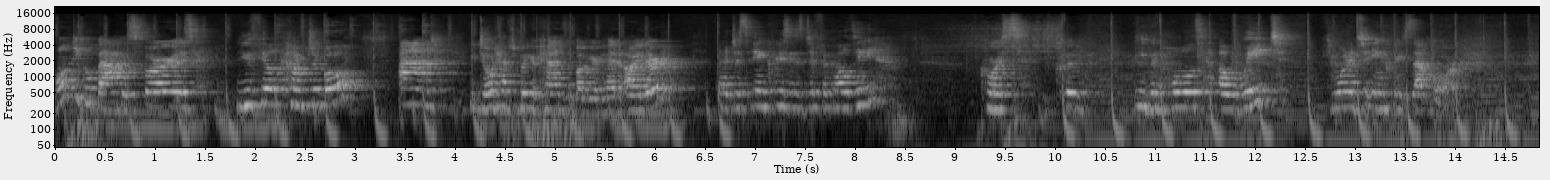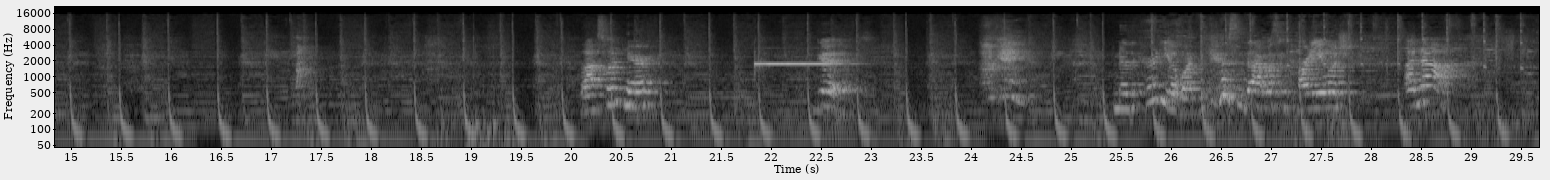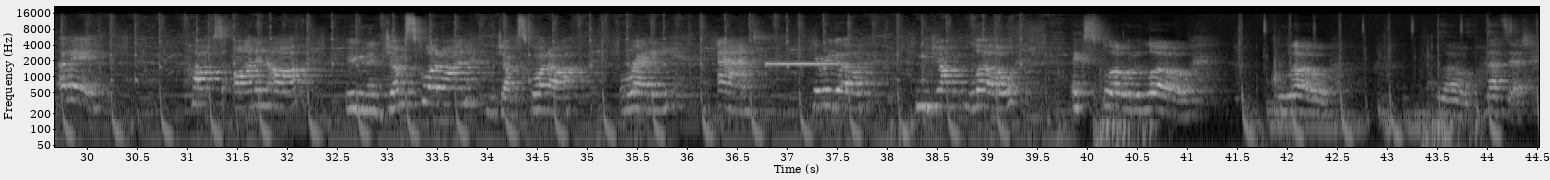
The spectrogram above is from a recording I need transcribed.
Only go back as far as you feel comfortable and you don't have to put your hands above your head either. That just increases difficulty. Of course, you could even hold a weight you wanted to increase that more. Last one here. Good. Okay, another cardio one because that wasn't cardio-ish enough. Okay, hops on and off. You're gonna jump squat on, jump squat off. Ready, and here we go. You jump low, explode low, low, low. That's it.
